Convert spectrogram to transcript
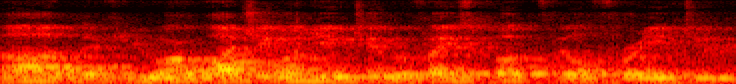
Um, if you are watching on YouTube or Facebook, feel free to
